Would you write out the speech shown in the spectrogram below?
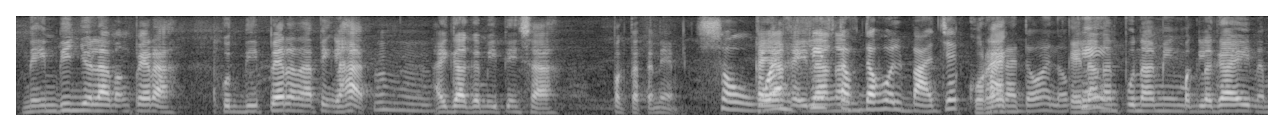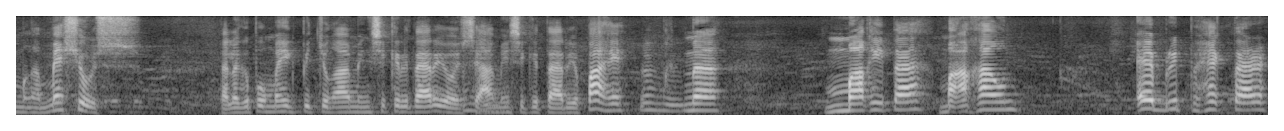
na hindi nyo lamang pera, kundi pera nating lahat ay gagamitin sa pagtatanim. So, Kaya one-fifth of the whole budget Correct. para doon, okay? Kailangan po naming maglagay ng mga measures. Talaga pong mahigpit yung aming sekretaryo, si Mm-hmm. aming sekretaryo Pahe, na makita, ma-account, every hectare,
